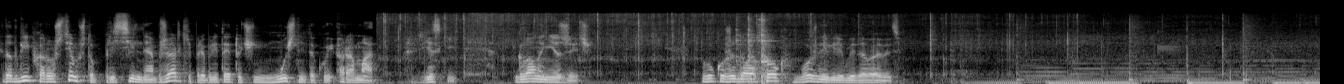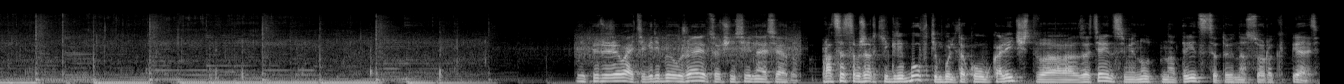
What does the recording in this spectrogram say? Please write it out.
Этот гриб хорош тем, что при сильной обжарке приобретает очень мощный такой аромат, резкий. Главное не сжечь. Лук уже дал сок, можно и грибы добавить. Не переживайте, грибы ужарятся, очень сильно осядут. Процесс обжарки грибов, тем более такого количества, затянется минут на 30, а то и на 45.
